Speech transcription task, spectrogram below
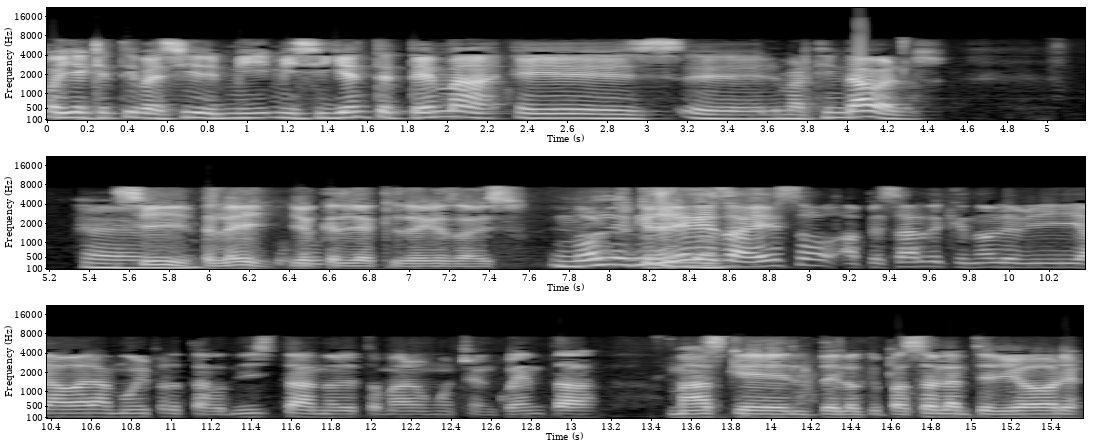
oye, ¿qué te iba a decir? Mi, mi siguiente tema es eh, el Martín Dávalos. Eh, Sí, de ley, yo quería que llegues a eso. No le vi. Que llegues ¿no? a eso, a pesar de que no le vi ahora muy protagonista, no le tomaron mucho en cuenta, más que el de lo que pasó la anterior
